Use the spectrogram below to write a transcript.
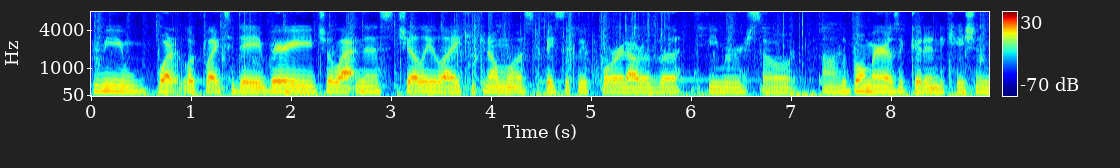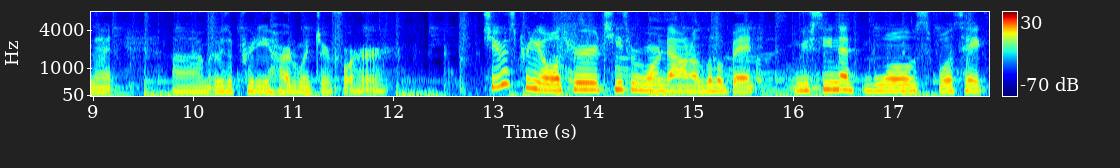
be what it looked like today. Very gelatinous, jelly-like. You can almost basically pour it out of the femur. So uh, the bone marrow is a good indication that um, it was a pretty hard winter for her. She was pretty old. Her teeth were worn down a little bit. We've seen that wolves will take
